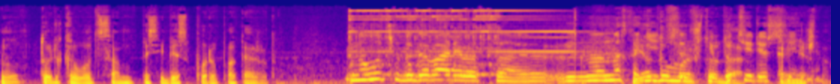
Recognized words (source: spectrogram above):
ну, только вот сам по себе споры покажут. Ну, лучше договариваться, э, находить Я думаю, что пути да, решения. Конечно.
